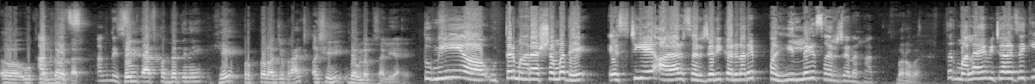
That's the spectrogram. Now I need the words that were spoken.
उपलब्ध होतात. सेम त्याच पद्धतीने हे प्रोक्टोलॉजी ब्रांच अशीही डेव्हलप झाली आहे. तुम्ही उत्तर महाराष्ट्रामध्ये S T A I R surgery करणारे पहिले सर्जन आहात. बरोबर. तर मला हे विचारायचंय की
